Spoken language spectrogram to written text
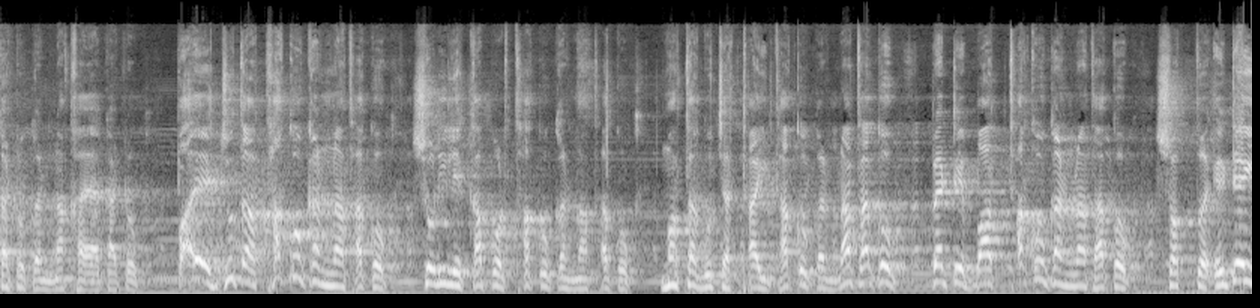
কাটুক আর না খায়া কাটুক। পায়ে জুতা থাকুক আর না থাকুক, শরীরে কাপড় থাকুক আর না থাকুক, মাথা গুচা ঠাই থাকুক আর না থাকুক, পেটে বাত থাকুক আর না থাকুক, সত্য এটাই,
